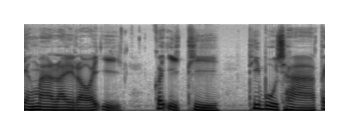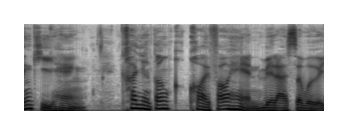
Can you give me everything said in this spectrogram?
ยังมาลายร้อยอีก ก็อีกทีที่บูชาตั้งกี่แห่ง ข้ายังต้องคอยเฝ้าแห่นเวลาเสวย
